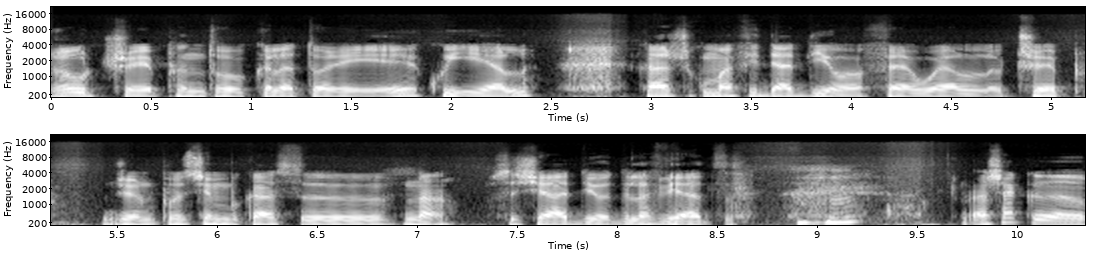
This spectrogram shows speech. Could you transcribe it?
road trip, într-o călătorie cu el, ca și cum ar fi de adio, farewell trip, gen pur și simplu ca să, na, să-și ia adio de la viață. Uh-huh. Așa că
